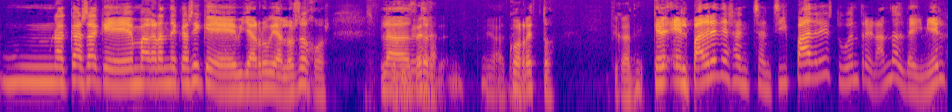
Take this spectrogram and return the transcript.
una casa que es más grande casi que Villarrubia los ojos. La- Fíjate. correcto. Fíjate. Que el padre de San Sanchís padre estuvo entrenando al Daimiel,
